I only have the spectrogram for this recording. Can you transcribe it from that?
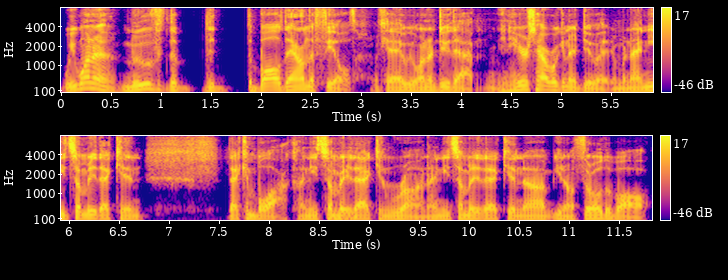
we want to move the, the, the ball down the field. Okay. We want to do that. And here's how we're going to do it. And when I need somebody that can, that can block, I need somebody mm-hmm. that can run. I need somebody that can, um, you know, throw the ball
